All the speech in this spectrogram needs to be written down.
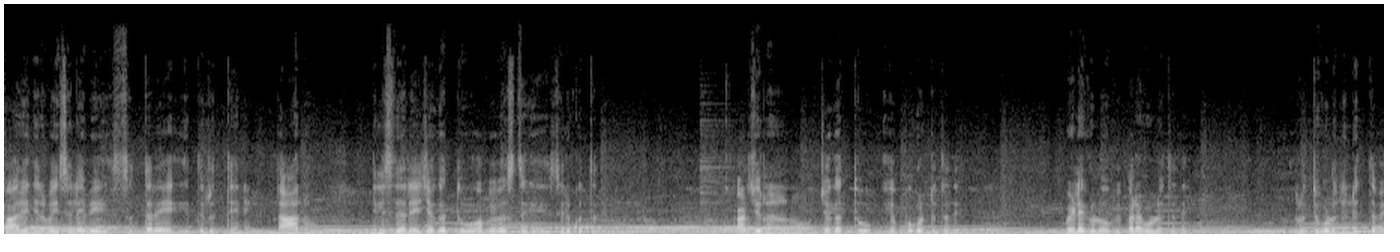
ಕಾರ್ಯನಿರ್ವಹಿಸಲೇ ಬೇಯಿಸುತ್ತಲೇ ಇದ್ದಿರುತ್ತೇನೆ. ನಾನು ನಿಲ್ಲಿಸಿದರೆ ಜಗತ್ತು ಅವ್ಯವಸ್ಥೆಗೆ ಸಿಲುಕುತ್ತದೆ. ಅರ್ಜುನನನ್ನು ಜಗತ್ತು ಹೆಪ್ಪುಗಟ್ಟುತ್ತದೆ. ಬೆಳೆಗಳು ವಿಫಲಗೊಳ್ಳುತ್ತದೆ. ಋತುಗಳು ನಿಲ್ಲುತ್ತವೆ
